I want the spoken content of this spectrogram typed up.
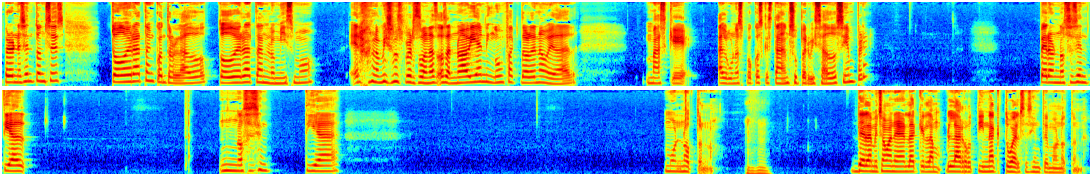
Pero en ese entonces todo era tan controlado, todo era tan lo mismo, eran las mismas personas, o sea, no había ningún factor de novedad más que algunos pocos que estaban supervisados siempre. Pero no se sentía no se sentía monótono. De la misma manera en la que la, la rutina actual se siente monótona.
